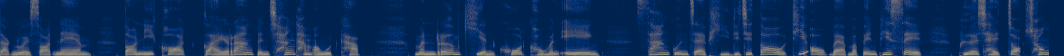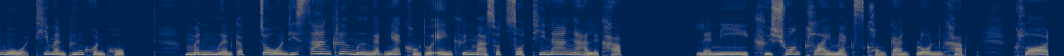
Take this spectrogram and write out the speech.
จากหน่วยสอดแนม ตอนนี้คอร์สกลายร่างเป็นช่างทำอาวุธครับ มันเริ่มเขียนโค้ดของมันเอง สร้างกุญแจผีดิจิตอลที่ออกแบบมาเป็นพิเศษ เพื่อใช้เจาะช่องโหว่ที่มันเพิ่งค้นพบ มันเหมือนกับโจรที่สร้างเครื่องมืองัดแงะของตัวเองขึ้นมาสดๆที่หน้างานเลยครับและนี่คือช่วงคลแม็กซ์ของการปล้นครับ คลอส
